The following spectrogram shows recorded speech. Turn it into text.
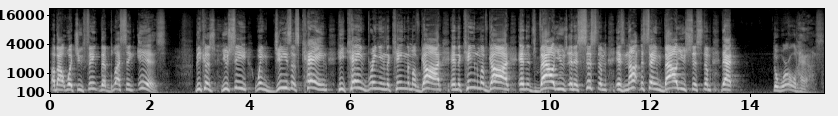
about what you think that blessing is. Because you see, when Jesus came, he came bringing the kingdom of God, and the kingdom of God and its values and its system is not the same value system that the world has.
